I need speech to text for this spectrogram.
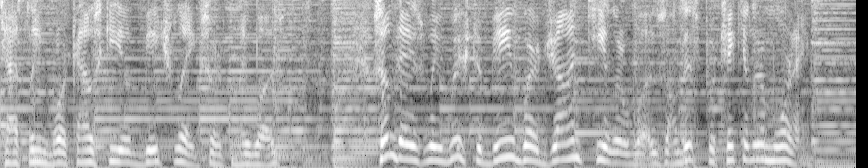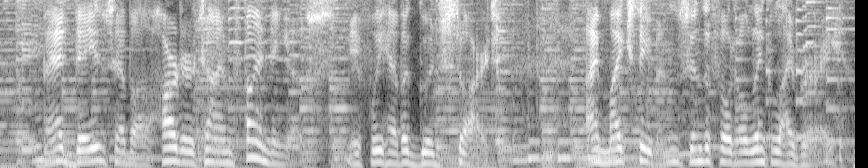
Kathleen Borkowski of Beach Lake certainly was. Some days we wish to be where John Keeler was on this particular morning. Bad days have a harder time finding us if we have a good start. I'm Mike Stevens in the PhotoLink Library.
